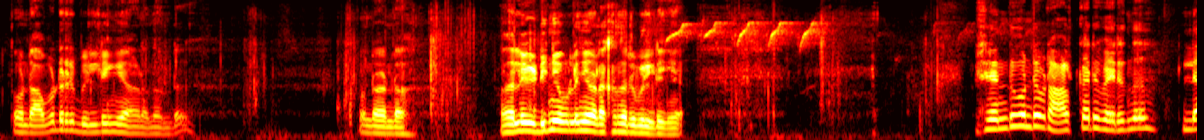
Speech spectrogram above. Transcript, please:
അതുകൊണ്ട് അവിടെ ഒരു ബിൽഡിങ് കാണുന്നുണ്ട്. ഉണ്ടോ ഉണ്ടോ അതെല്ലാം ഇടിഞ്ഞു പൊളിഞ്ഞ് കിടക്കുന്നൊരു ബിൽഡിങ് പക്ഷെ എന്തുകൊണ്ട് ഇവിടെ ആൾക്കാർ വരുന്നില്ല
